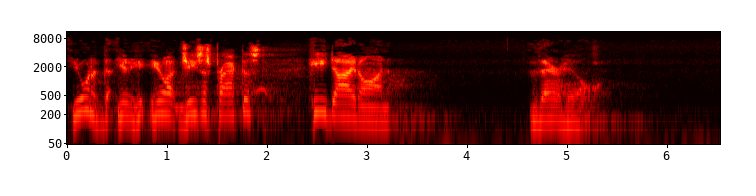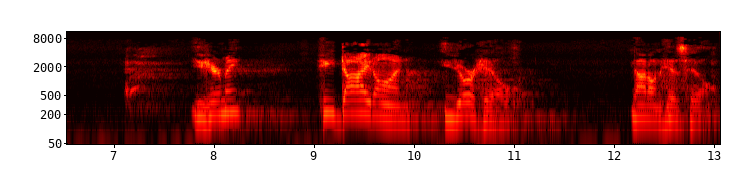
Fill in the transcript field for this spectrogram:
You want to, you know what Jesus practiced? He died on their hill. You hear me? He died on your hill, not on his hill.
